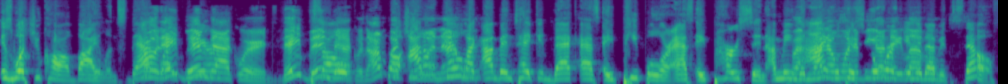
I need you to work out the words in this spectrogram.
is what you call violence. That oh, they've been there- backwards. They've been So- backwards. I'm so with you I don't that feel one. like I've been taken back as a people or as a person. I mean, But the I night don't was wanna be on in and of itself.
